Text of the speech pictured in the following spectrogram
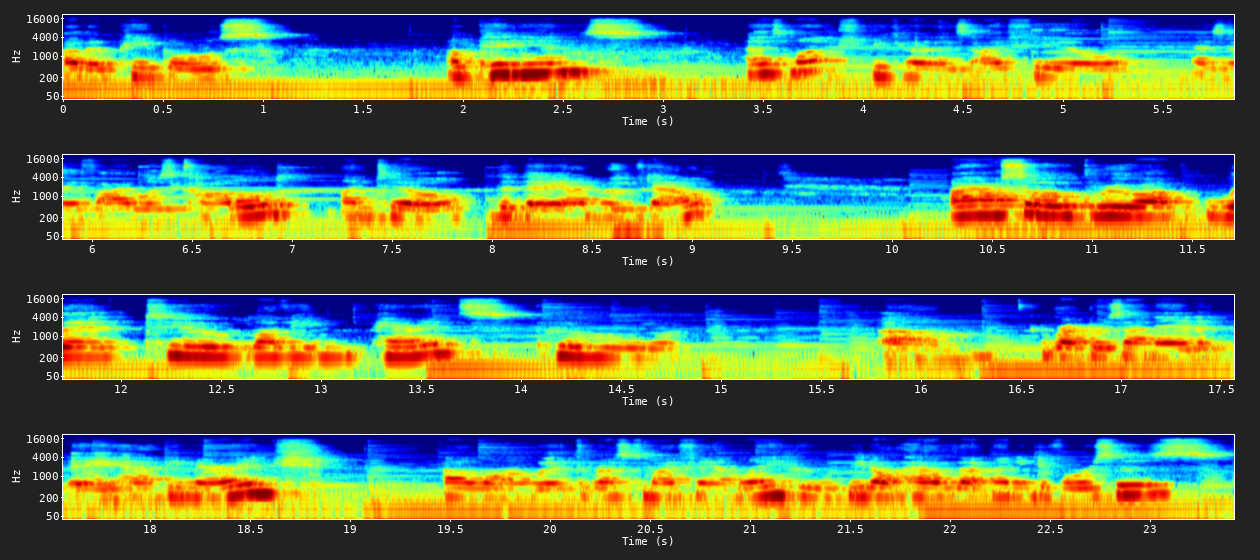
other people's opinions as much because I feel as if I was coddled until the day I moved out. I also grew up with two loving parents who um, represented a happy marriage, along with the rest of my family, who we don't have that many divorces.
